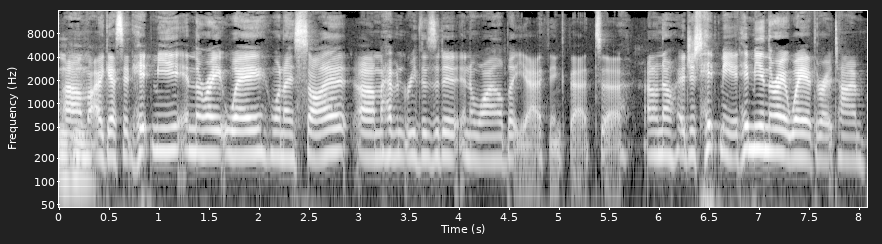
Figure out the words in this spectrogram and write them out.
Um, I guess it hit me in the right way when I saw it. Um, I haven't revisited it in a while, but yeah, I think that uh, I don't know. It just hit me. It hit me in the right way at the right time.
